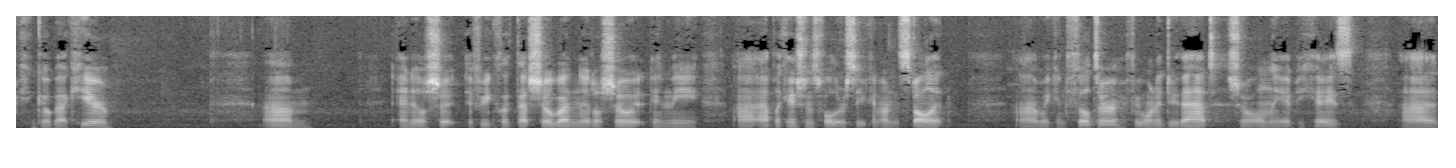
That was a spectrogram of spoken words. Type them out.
you can go back here, um, and it'll show. If you click that show button, it'll show it in the uh, applications folder, so you can uninstall it. Um, we can filter if we want to do that, show only APKs. Uh,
